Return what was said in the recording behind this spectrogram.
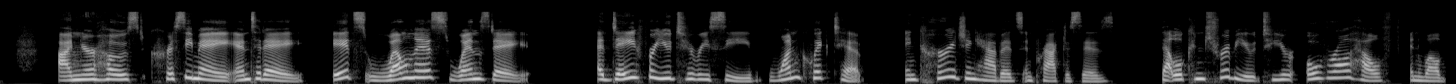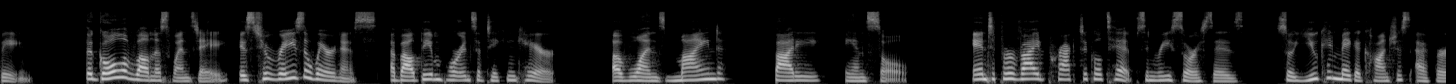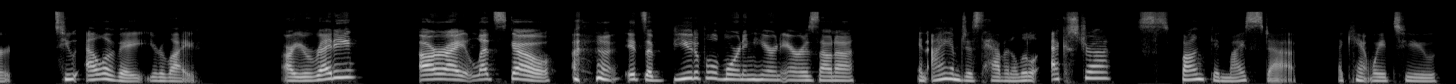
I'm your host, Chrissy May, and today it's Wellness Wednesday, a day for you to receive one quick tip, encouraging habits and practices that will contribute to your overall health and well being. The goal of Wellness Wednesday is to raise awareness about the importance of taking care of one's mind, body, and soul, and to provide practical tips and resources so you can make a conscious effort to elevate your life. Are you ready? All right, let's go. it's a beautiful morning here in Arizona, and I am just having a little extra spunk in my step. I can't wait to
